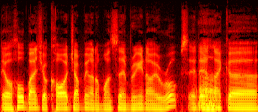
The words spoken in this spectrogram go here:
there were a whole bunch of Kor jumping on a monster and bringing out your ropes, and then Uh-huh. like uh,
